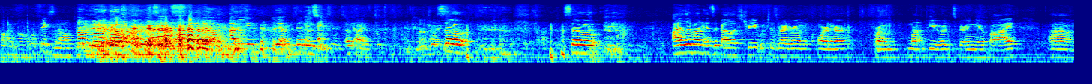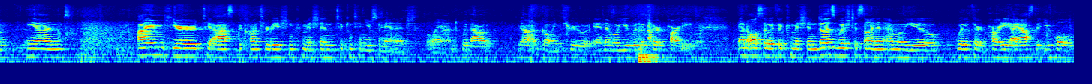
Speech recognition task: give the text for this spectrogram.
Well, I I think we all do. Among other reasons, you know, I mean, yeah, many reasons, yeah. Okay. So, so I live on Isabella Street, which is right around the corner from Montview, it's very nearby. Um, and I'm here to ask the Conservation Commission to continue to manage the land without uh, going through an MOU with a third party. And also, if the commission does wish to sign an MOU with a third party, I ask that you hold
